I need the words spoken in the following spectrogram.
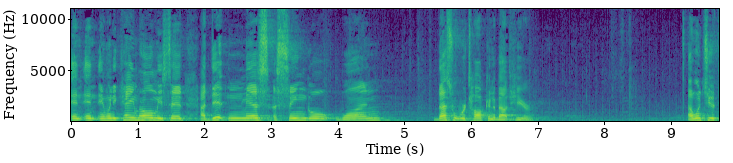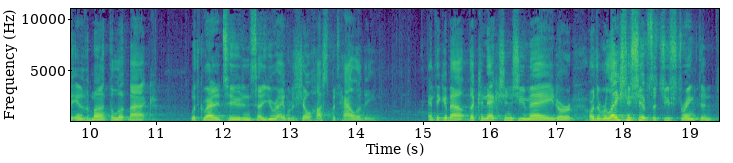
And, and, and when he came home, he said, I didn't miss a single one. That's what we're talking about here. I want you at the end of the month to look back with gratitude and say you were able to show hospitality. And think about the connections you made or, or the relationships that you strengthened.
